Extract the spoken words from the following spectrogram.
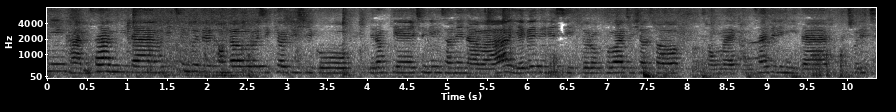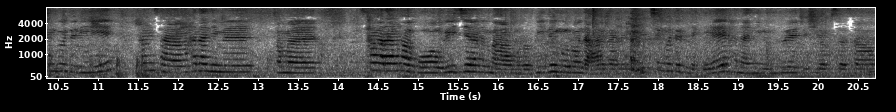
하나님 감사합니다. 우리 친구들 건강으로 지켜주시고 이렇게 주님 전에 나와 예배 드릴 수 있도록 도와주셔서 정말 감사드립니다. 우리 친구들이 항상 하나님을 정말 사랑하고 의지하는 마음으로 믿음으로 나아가는 우리 친구들에게 하나님 인도해 주시옵소서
